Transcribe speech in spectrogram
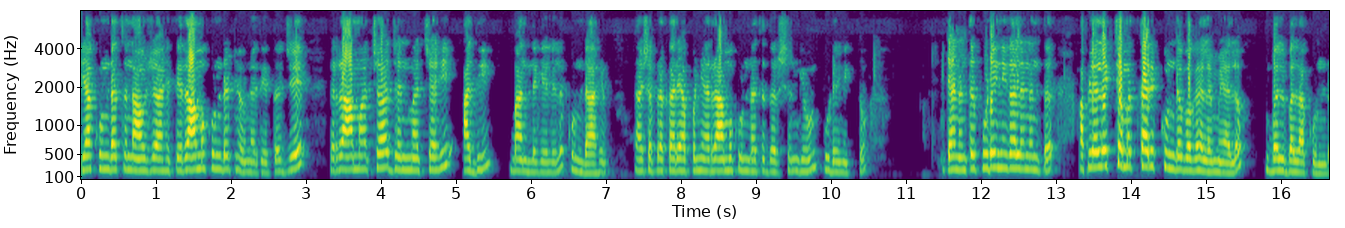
या कुंडाचं नाव जे आहे ते रामकुंड ठेवण्यात येतं जे रामाच्या जन्माच्याही आधी बांधलं गेलेलं कुंड आहे. अशा प्रकारे आपण या रामकुंडाचं दर्शन घेऊन पुढे निघतो. त्यानंतर पुढे निघाल्यानंतर आपल्याला एक चमत्कारिक कुंड बघायला मिळालं बलबला कुंड.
